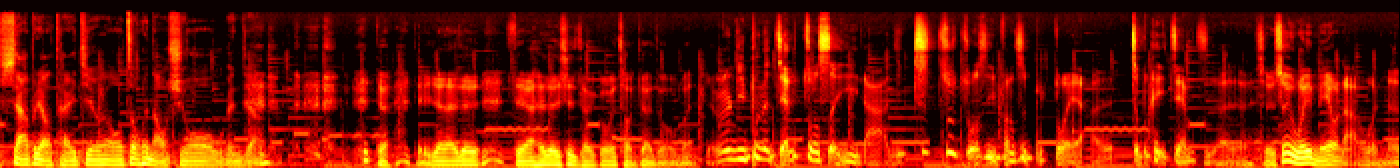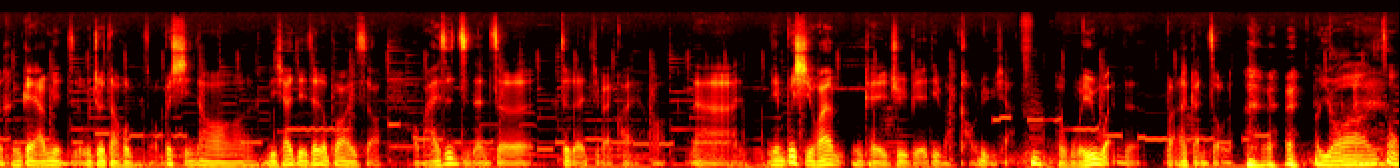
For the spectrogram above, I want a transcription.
下不了台阶哦，这会恼羞哦，我跟你讲。对，等一下他在，等一下他在现场跟我吵架怎么办？你不能这样做生意啦，你这做做生意方式不对啊，怎么可以这样子啊？所以，所以我也没有啦，我能很给他面子，我就到后面说不行哦，李小姐，这个不好意思哦，我们还是只能折这个几百块哦。那你不喜欢，你可以去别的地方考虑一下，很委婉的把他赶走了。有啊，这种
